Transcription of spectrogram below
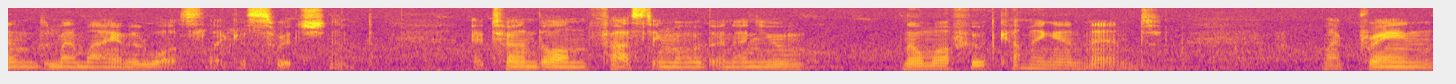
and in my mind it was like a switch and I turned on fasting mode and I knew no more food coming in and my brain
